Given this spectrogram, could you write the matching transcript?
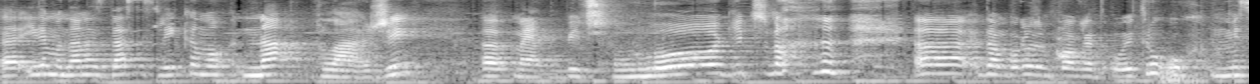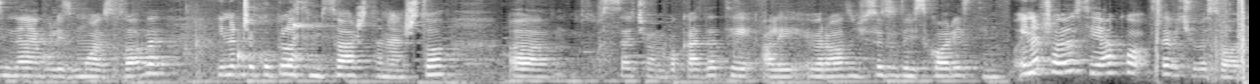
E, idemo danas da se slikamo na plaži. E, Miami Beach, logično. E, da vam pogledam pogled ujutru. Uh, mislim da je najbolji iz moje sobe. Inače, kupila sam svašta nešto. Uh, sve ću vam pokazati, ali vjerojatno ću sve to da iskoristim. Inače, ovdje se jako, sve već uvijek ovdje,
